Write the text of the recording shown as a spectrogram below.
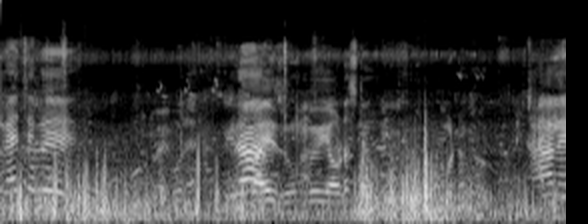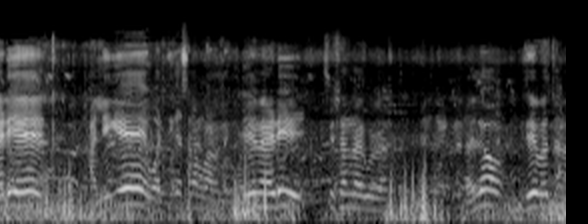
मॅच चालू आहे. झूम एवढाच हा मॅडी आहे. खाली गे वरती मारलं हे मॅडी. सुशांत हॅलो. जे बघा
